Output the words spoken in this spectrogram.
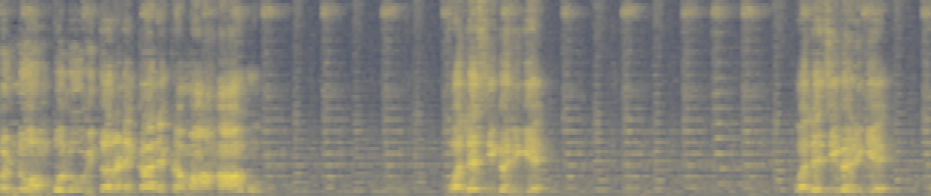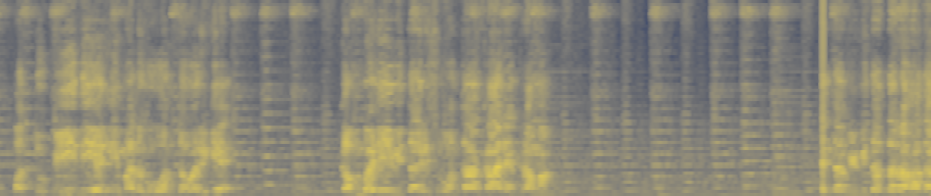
ಹಣ್ಣು ಹಂಪಲು ವಿತರಣೆ ಕಾರ್ಯಕ್ರಮ ಹಾಗೂ ವಲಸಿಗರಿಗೆ ವಲಸಿಗರಿಗೆ ಮತ್ತು ಬೀದಿಯಲ್ಲಿ ಮಲಗುವಂತವರಿಗೆ ಕಂಬಳಿ ವಿತರಿಸುವಂತಹ ಕಾರ್ಯಕ್ರಮ. ವಿವಿಧ ತರಹದ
